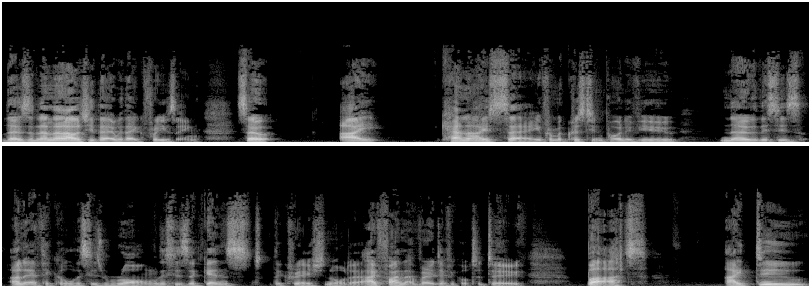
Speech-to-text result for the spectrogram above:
there's an analogy there with egg freezing. So I can I say from a Christian point of view, no, this is unethical, this is wrong, this is against the creation order. I find that very difficult to do. But I do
